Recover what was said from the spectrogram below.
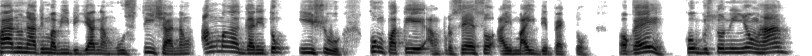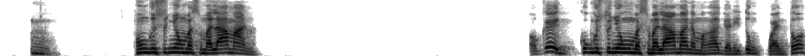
paano natin mabibigyan ng hustisya ng ang mga ganitong issue kung pati ang proseso ay may depekto. Okay? Kung gusto ninyong ha, kung gusto niyo mas malaman, Okay, kung gusto niyo mas malaman ng mga ganitong kwento,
